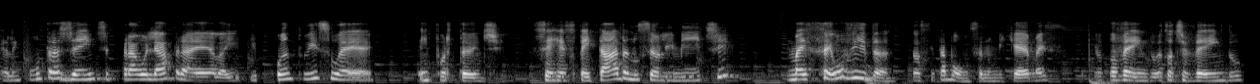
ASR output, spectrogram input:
Ela encontra gente para olhar para ela e, e quanto isso é, importante. Ser respeitada no seu limite, mas ser ouvida. Então, assim, tá bom, você não me quer, mas eu tô vendo, eu tô te vendo,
